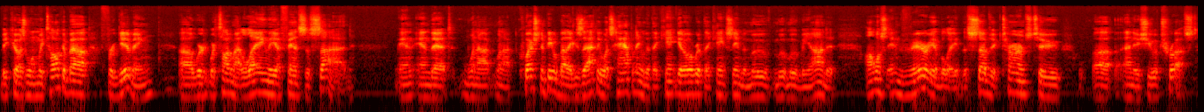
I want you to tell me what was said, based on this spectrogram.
Because when we talk about forgiving, uh, we're, we're talking about laying the offense aside. And, and that when I when I question people about exactly what's happening, that they can't get over it, they can't seem to move move, move beyond it, almost invariably the subject turns to uh, an issue of trust.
